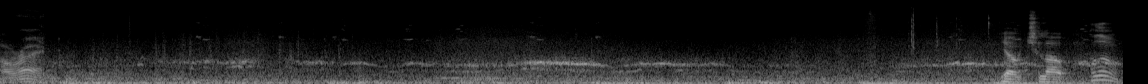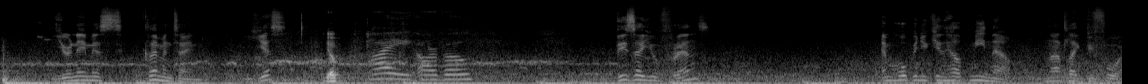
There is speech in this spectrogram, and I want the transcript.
All right. Yo, chill out. Hello. Your name is Clementine. Yes? Yep. Hi, Arvo. These are your friends? I'm hoping you can help me now, not like before.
